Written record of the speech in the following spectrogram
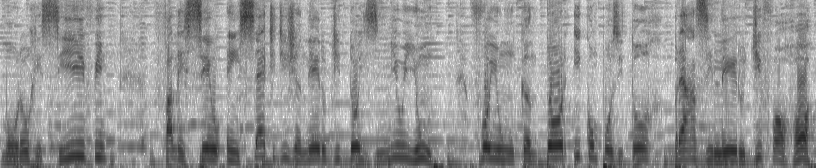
morou Recife faleceu em 7 de janeiro de 2001. Foi um cantor e compositor brasileiro de forró.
